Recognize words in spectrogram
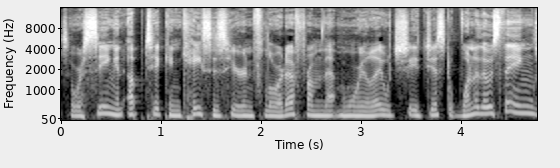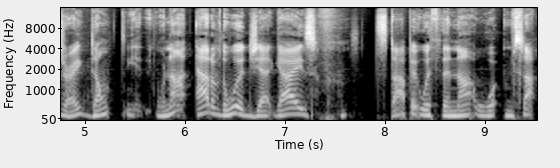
So we're seeing an uptick in cases here in Florida from that Memorial Day, which is just one of those things, right? Don't we're not out of the woods yet, guys. stop it with the not stop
